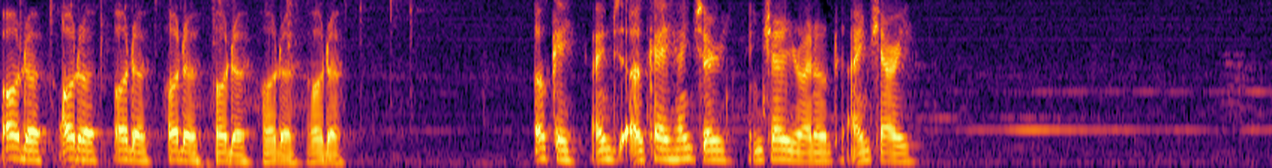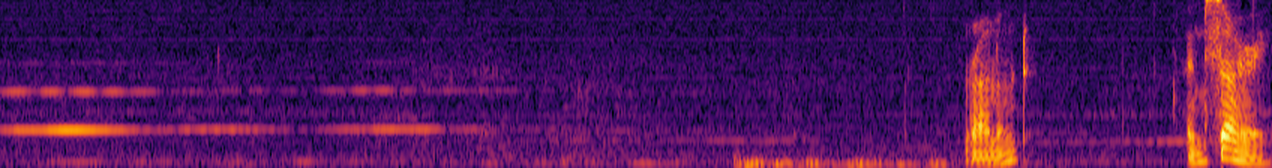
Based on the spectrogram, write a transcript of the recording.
hold on, hold on, hold on, hold on, hold on, hold on, hold on. Okay, I'm okay, I'm sorry. I'm sorry, Ronald. I'm sorry. Sorry.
